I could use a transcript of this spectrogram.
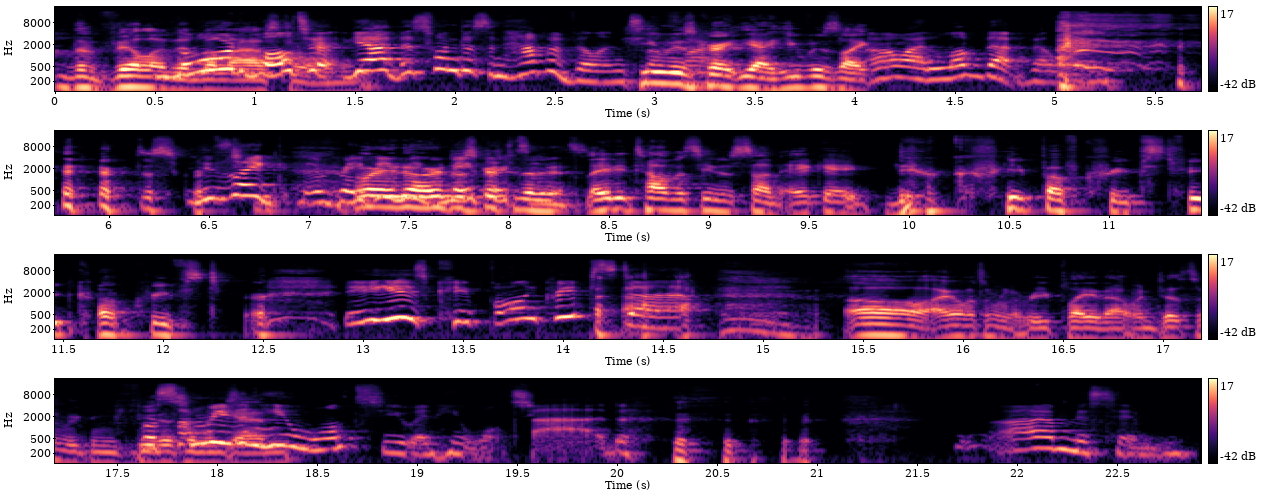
the villain in Lord the last Walter. one. Yeah, this one doesn't have a villain. He was far. great. Yeah, he was like Oh, I love that villain. He's like raping Wait, no, her description of Lady Thomasina's son, aka Duke Creep of Creep Street Comp Creepster. he is creepball and creepster. Oh, I almost want to replay that one just so we can do For some reason, again. he wants you, and he wants you bad. I miss him.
